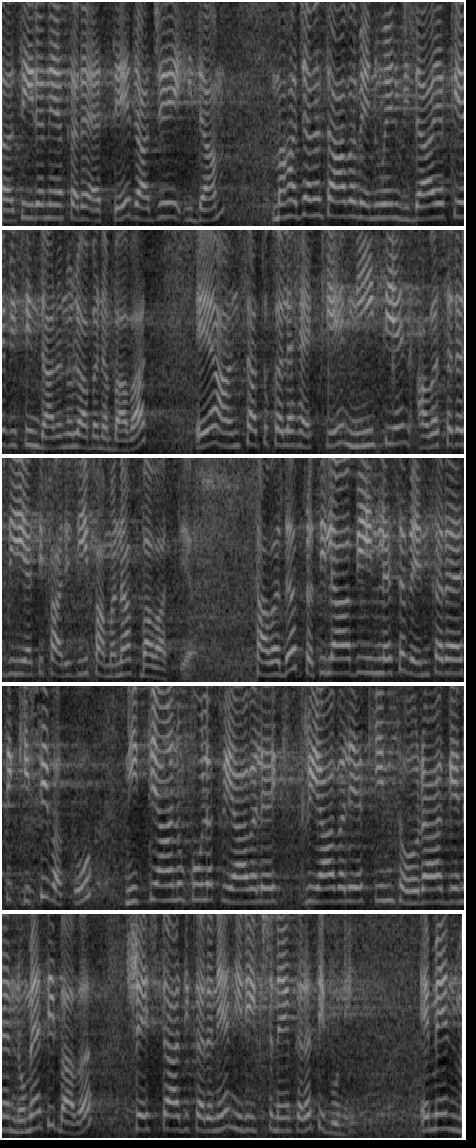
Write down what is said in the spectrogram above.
අ, තීරණය කර ඇත්තේ රජයේ ඉඩම් මහජනතාව වෙනුවෙන් විදායකය විසින් දරනු ලබන බවත් එය අන්සතු කළ හැක්කේ නීතියෙන් අවසර දී ඇති පරිදි පමණක් බවත්ය. තවද ප්‍රතිලාබීන් ලෙස වෙන්කර ඇති කිසිවකු නිත්‍යානුකූල ක්‍රියාවලය ක්‍රියාවලයකින් තෝරාගෙන නොමැති බව ශ්‍රේෂ්ඨාධිකරණය නිරීක්ෂණය කර තිබුණි. එමෙන්ම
